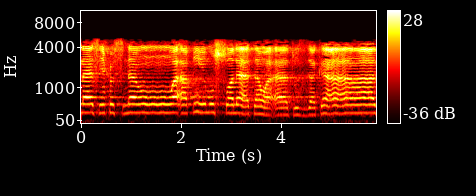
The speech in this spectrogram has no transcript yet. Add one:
لِلنَّاسِ حُسْنًا وَأَقِيمُوا الصَّلَاةَ وَآتُوا الزَّكَاةَ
